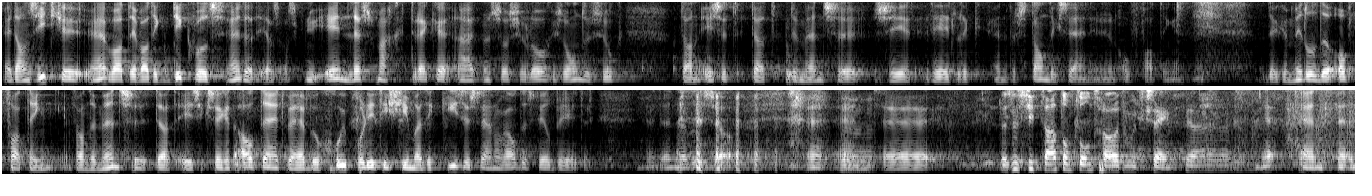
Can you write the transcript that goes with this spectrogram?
En dan zie je, hè, wat, wat ik dikwijls... Hè, dat, als, als ik nu één les mag trekken uit mijn sociologisch onderzoek dan is het dat de mensen zeer redelijk en verstandig zijn in hun opvattingen de gemiddelde opvatting van de mensen, dat is, ik zeg het altijd, wij hebben goede politici, maar de kiezers zijn nog altijd veel beter. En dat is zo. en, uh, dat is een citaat om te onthouden, moet ik zeggen. Ja. En, en,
